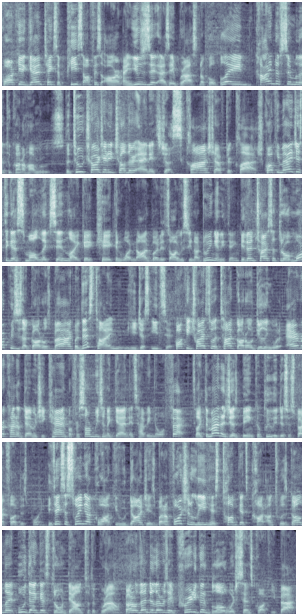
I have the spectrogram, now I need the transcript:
Kawaki again takes a piece off his arm and uses it it as a brass knuckle blade, kind of similar to Konohamaru's. The two charge at each other and it's just clash after clash. Kawaki manages to get small licks in like a kick and whatnot, but it's obviously not doing anything. He then tries to throw more pieces at Garo's back, but this time he just eats it. Kawaki tries to attack Garo dealing whatever kind of damage he can, but for some reason again it's having no effect. Like the man is just being completely disrespectful at this point. He takes a swing at Kawaki who dodges, but unfortunately his top gets caught onto his gauntlet, who then gets thrown down to the ground. Garo then delivers a pretty good blow which sends Kawaki back.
